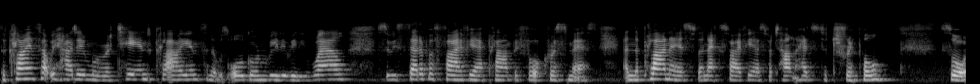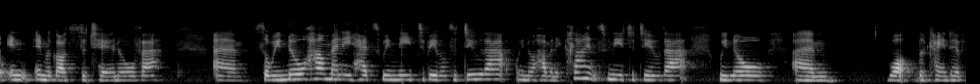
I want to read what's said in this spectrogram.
The clients that we had in were retained clients and it was all going really, really well. So we set up a five year plan before Christmas. And the plan is for the next five years for Talentheads to triple. So in, in regards to turnover. Um, so we know how many heads we need to be able to do that. We know how many clients we need to do that. We know um, what the kind of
